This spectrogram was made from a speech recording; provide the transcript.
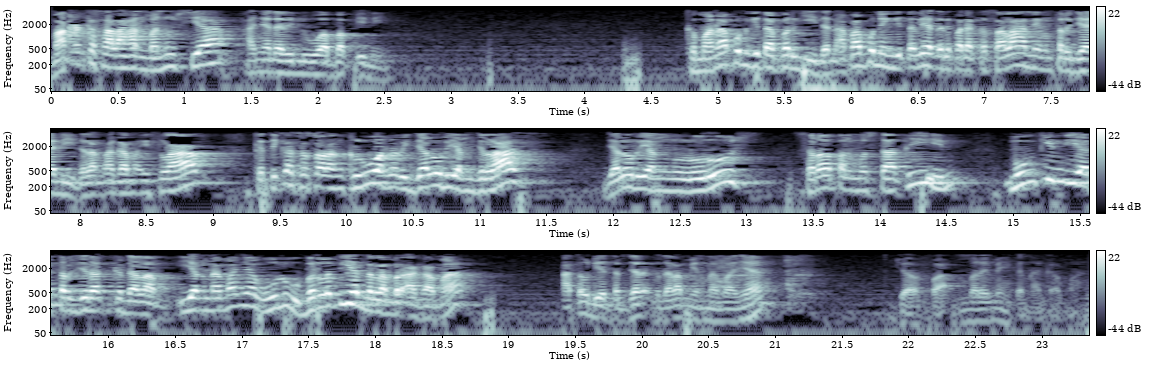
Maka kesalahan manusia hanya dari dua bab ini. Ke mana pun kita pergi dan apa pun yang kita lihat daripada kesalahan yang terjadi dalam agama Islam, ketika seseorang keluar dari jalur yang jelas, jalur yang lurus, al mustaqim, mungkin dia terjerat ke dalam yang namanya hulu, berlebihan dalam beragama, atau dia terjerat ke dalam yang namanya jafa, meremehkan agama.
